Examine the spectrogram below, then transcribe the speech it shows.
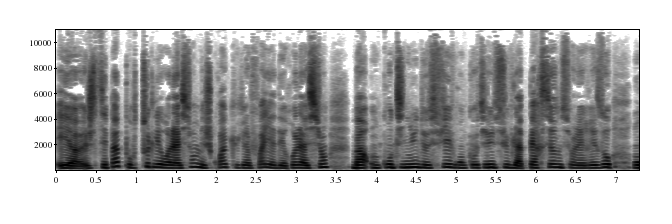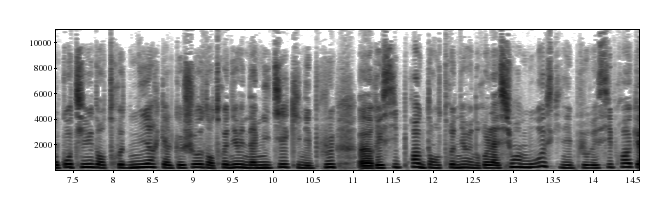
Et euh, je sais pas pour toutes les relations, mais je crois que quelquefois il y a des relations, bah, on continue de suivre, on continue de suivre la personne sur les réseaux, on continue d'entretenir quelque chose, d'entretenir une amitié qui n'est plus euh, réciproque, d'entretenir une relation amoureuse qui n'est plus réciproque,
